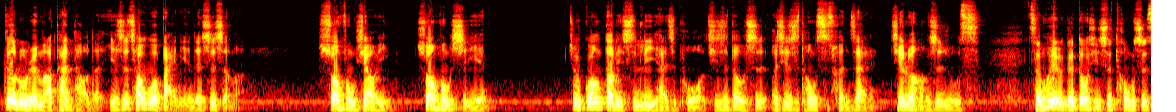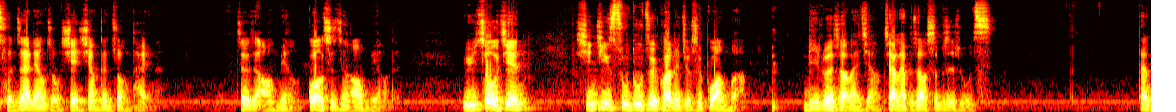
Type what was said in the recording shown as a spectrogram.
各路人马探讨的，也是超过百年的是什么？双缝效应、双缝实验。就光到底是力还是波，其实都是，而且是同时存在。结论好像是如此，怎么会有一个东西是同时存在两种现象跟状态呢？这个是奥妙，光是真奥妙的。宇宙间行进速度最快的就是光嘛，理论上来讲，将来不知道是不是如此。但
